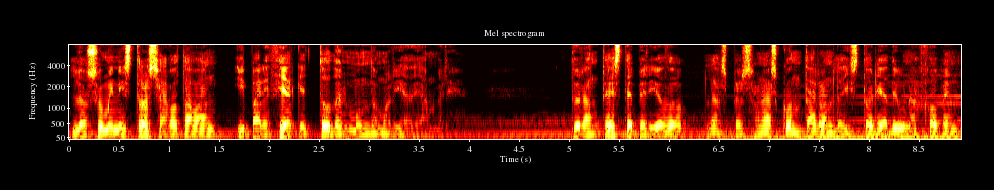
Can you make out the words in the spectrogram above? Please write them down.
Los suministros se agotaban y parecía que todo el mundo moría de hambre. Durante este periodo, las personas contaron la historia de una joven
